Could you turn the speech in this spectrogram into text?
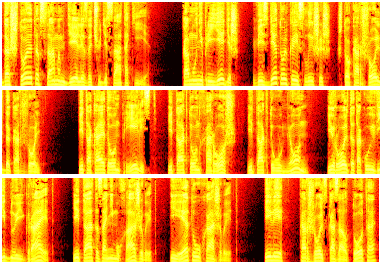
Да что это в самом деле за чудеса такие? Кому не приедешь, Везде только и слышишь, что Каржоль да Каржоль. И такая-то он прелесть, и так-то он хорош, и так-то умен, и роль-то такую видную играет, и та-то за ним ухаживает, и это ухаживает. Или Каржоль сказал то-то,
